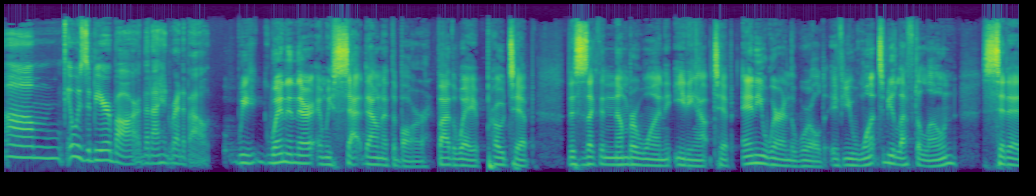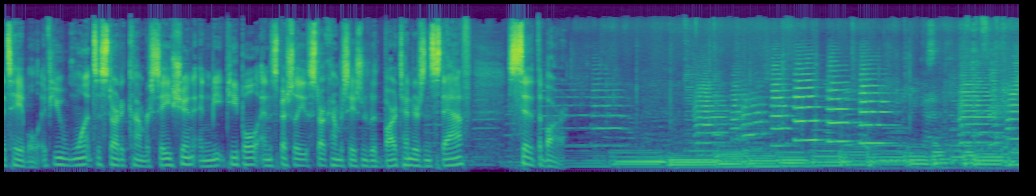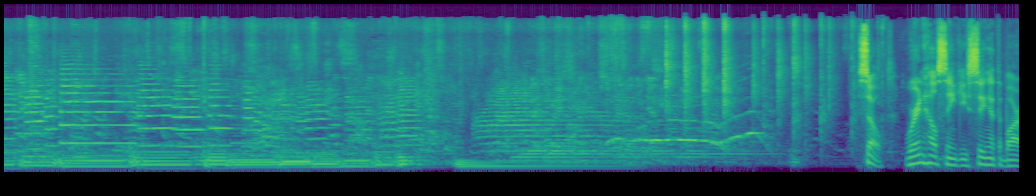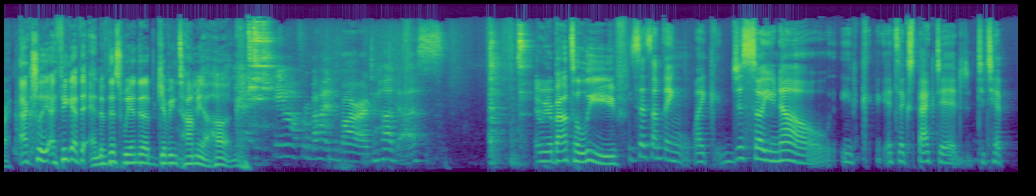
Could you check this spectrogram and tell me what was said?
Um, it was a beer bar that I had read about. We went in there and we sat down at the bar. By the way, pro tip this is like the number one eating out tip anywhere in the world. If you want to be left alone, sit at a table. If you want to start a conversation and meet people, and especially start conversations with bartenders and staff, sit at the bar. So we're in Helsinki, sitting at the bar. Actually, I think at the end of this, we ended up giving Tommy a hug, He Came out from behind the bar to hug us. and we were about to leave. He said something like, "Just so you know, it's expected to tip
